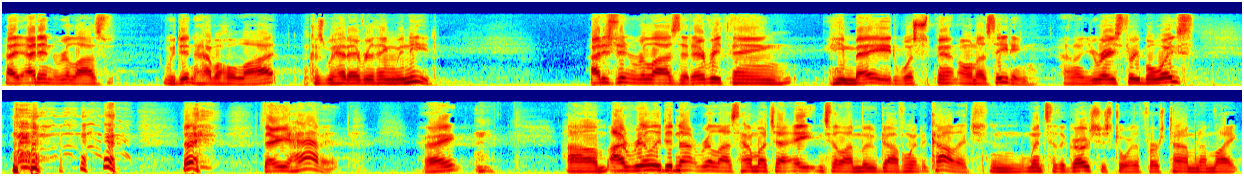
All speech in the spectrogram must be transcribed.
I, I didn't realize we didn't have a whole lot because we had everything we need. I just didn't realize that everything he made was spent on us eating. I know, you raised three boys? there you have it, right? Um, I really did not realize how much I ate until I moved off and went to college and went to the grocery store the first time, and I'm like,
